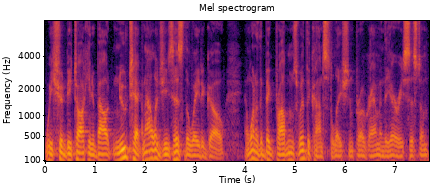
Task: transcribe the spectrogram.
we should be talking about new technologies as the way to go. And one of the big problems with the Constellation program and the Ares system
